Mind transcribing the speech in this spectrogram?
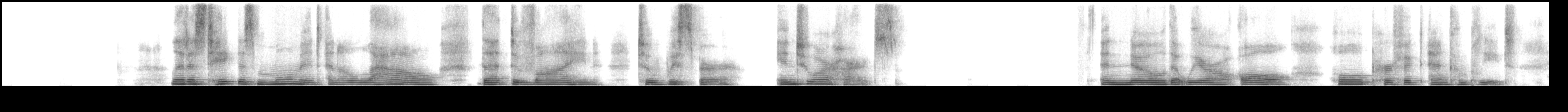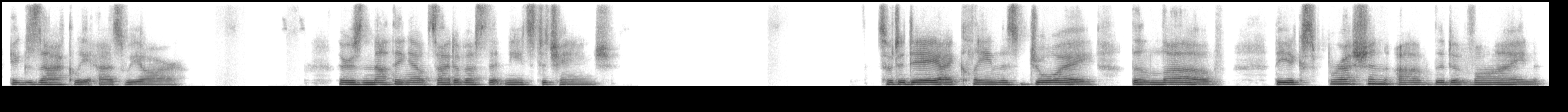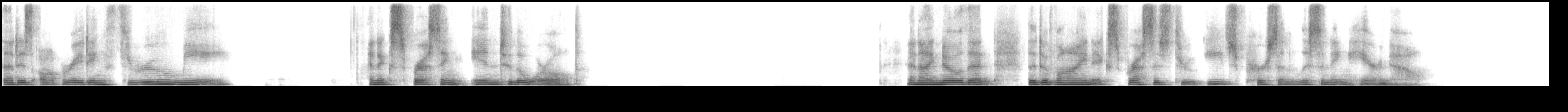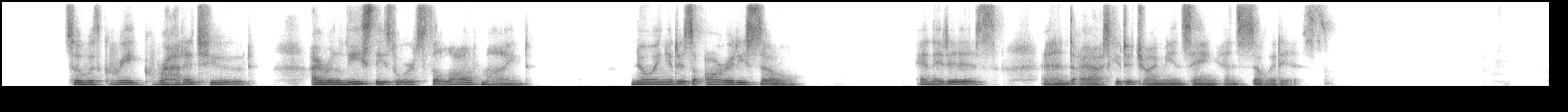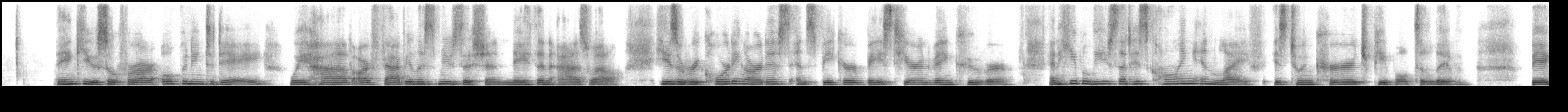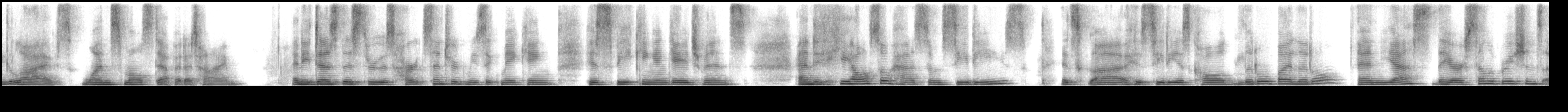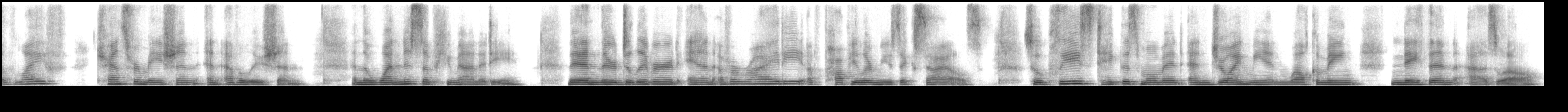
Let us take this moment and allow that divine to whisper into our hearts and know that we are all whole, perfect, and complete, exactly as we are. There is nothing outside of us that needs to change. So today I claim this joy, the love, the expression of the divine that is operating through me and expressing into the world. And I know that the divine expresses through each person listening here now. So, with great gratitude, I release these words, the law of mind, knowing it is already so. And it is. And I ask you to join me in saying, and so it is. Thank you. So, for our opening today, we have our fabulous musician, Nathan Aswell. He's a recording artist and speaker based here in Vancouver, and he believes that his calling in life is to encourage people to live big lives, one small step at a time. And he does this through his heart centered music making, his speaking engagements. And he also has some CDs. It's, uh, his CD is called Little by Little. And yes, they are celebrations of life, transformation, and evolution, and the oneness of humanity. Then they're delivered in a variety of popular music styles. So please take this moment and join me in welcoming Nathan Aswell.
